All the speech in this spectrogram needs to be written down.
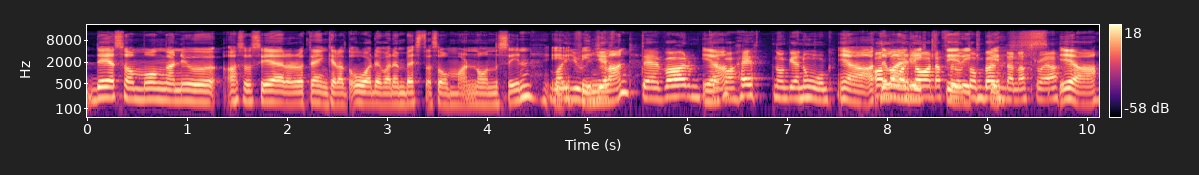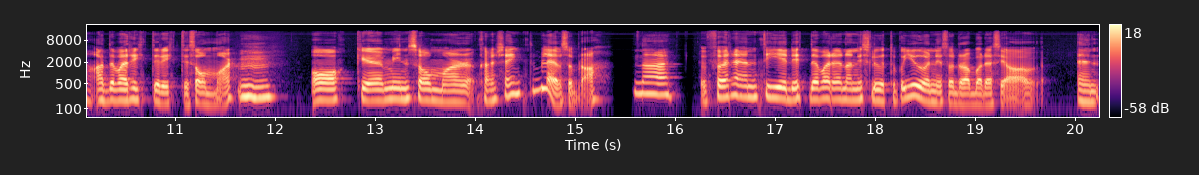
Det som många nu associerar och tänker att åh, det var den bästa sommaren någonsin Det var i ju Finland. jättevarmt, Ja. det var hett nog nog. Ja, att Alla det var, var glada riktig, förutom riktig, bönderna tror jag. Ja, att det var en riktig, riktig sommar. Mm. Och eh, min sommar kanske inte blev så bra. Nej. Förrän tidigt, det var redan i slutet på juni, så drabbades jag av en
